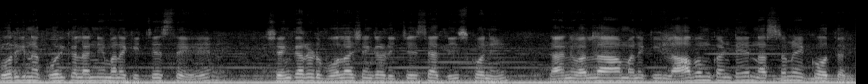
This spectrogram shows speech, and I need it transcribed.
కోరిన కోరికలన్నీ మనకి ఇచ్చేస్తే శంకరుడు బోలా శంకరుడు ఇచ్చేసి అది తీసుకొని దానివల్ల మనకి లాభం కంటే నష్టమే ఎక్కువ అవుతుంది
